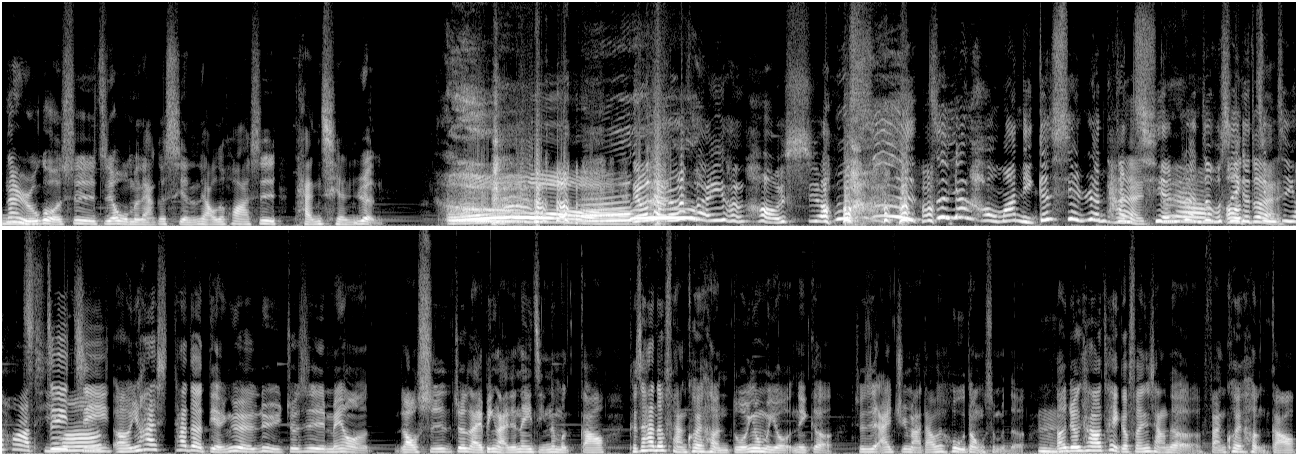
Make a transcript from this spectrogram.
那如果是只有我们两个闲聊的话，是谈前任。哦，你们两个反应很好笑。这样好吗？你跟现任谈对前任，啊这不是一个哦对禁忌话题吗这一？集呃，因为他他的点阅率就是没有老师就来宾来的那一集那么高，可是他的反馈很多，因为我们有那个就是 IG 嘛，大家会互动什么的，嗯然后就看到 Take 分享的反馈很高。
